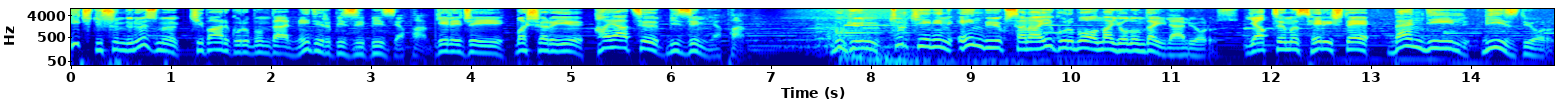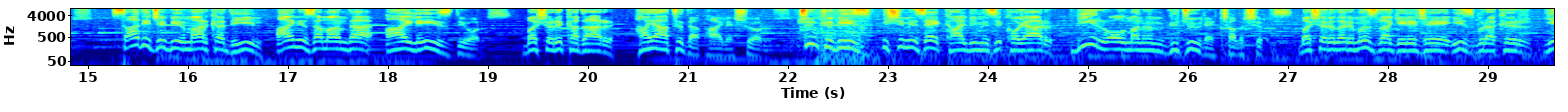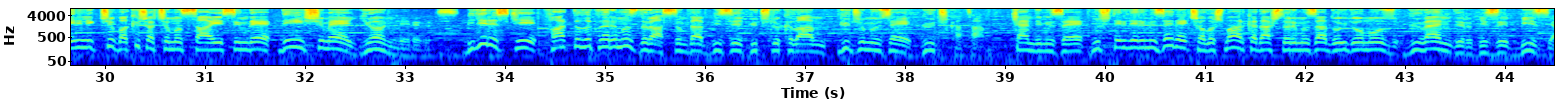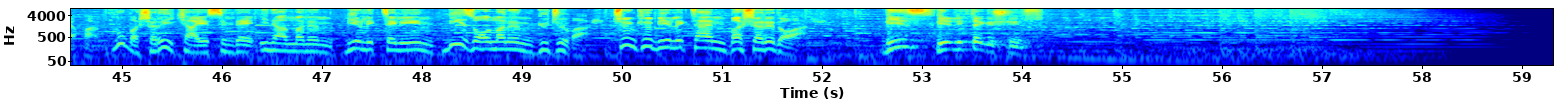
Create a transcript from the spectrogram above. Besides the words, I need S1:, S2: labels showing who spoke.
S1: Hiç düşündünüz mü Kibar grubunda nedir bizi biz yapan? Geleceği, başarıyı, hayatı bizim yapan. Bugün Türkiye'nin en büyük sanayi grubu olma yolunda ilerliyoruz. Yaptığımız her işte ben değil biz diyoruz. Sadece bir marka değil, aynı zamanda aileyiz diyoruz. Başarı kadar hayatı da paylaşıyoruz. Çünkü biz işimize kalbimizi koyar, bir olmanın gücüyle çalışırız. Başarılarımızla geleceğe iz bırakır, yenilikçi bakış açımız sayesinde değişime yön veririz. Biliriz ki farklılıklarımızdır aslında bizi güçlü kılan, gücümüze güç katan. Kendimize, müşterilerimize ve çalışma arkadaşlarımıza duyduğumuz güvendir bizi biz yapan. Bu başarı hikayesinde inanmanın, birlikteliğin, biz olmanın gücü var. Çünkü birlikten başarı doğar.
S2: Biz birlikte güçlüyüz.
